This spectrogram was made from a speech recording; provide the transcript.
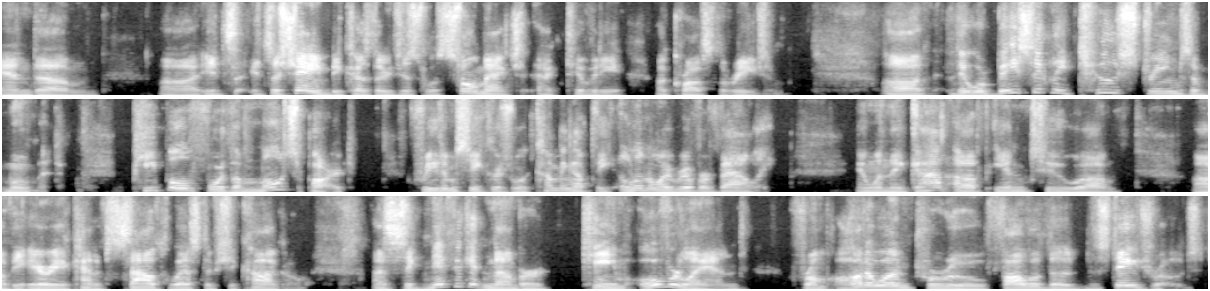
And um, uh, it's, it's a shame because there just was so much activity across the region. Uh, there were basically two streams of movement. People, for the most part, freedom seekers were coming up the Illinois River Valley. And when they got up into um, uh, the area kind of southwest of Chicago, a significant number came overland from Ottawa and Peru, followed the, the stage roads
